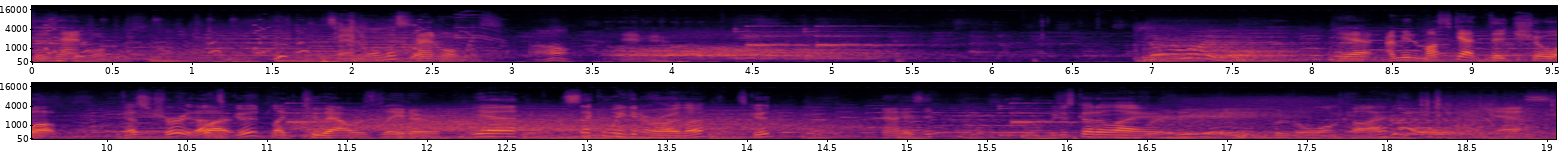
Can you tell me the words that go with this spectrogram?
This is hand warmers. Hand warmers? Hand warmers. Oh. Yeah. Yeah, I mean, Muscat did show up. That's true, that's but, good. Like two hours later. Yeah, second week in a row though. It's good. No, is it? We just gotta like put it all on Kai. Yes.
